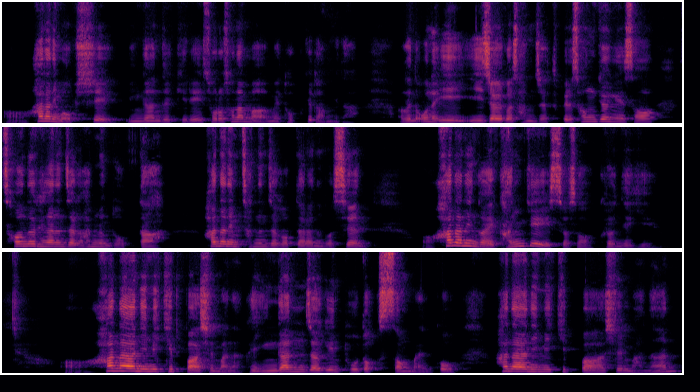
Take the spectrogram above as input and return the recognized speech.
어, 하나님 없이 인간들끼리 서로 선한 마음에 돕기도 합니다. 어, 근데 오늘 이 2절과 3절, 특별히 성경에서 선을 행하는 자가 한 명도 없다. 하나님 찾는 자가 없다라는 것은 어, 하나님과의 관계에 있어서 그런 얘기예요. 어, 하나님이 기뻐하실 만한 그 인간적인 도덕성 말고 하나님이 기뻐하실 만한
